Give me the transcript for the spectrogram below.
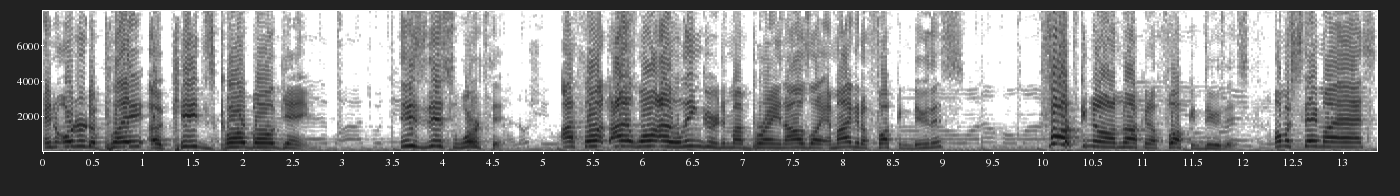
in order to play a kids' carball game? Is this worth it? I thought I I lingered in my brain. I was like, am I gonna fucking do this? Fuck no, I'm not gonna fucking do this. I'm gonna stay my ass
